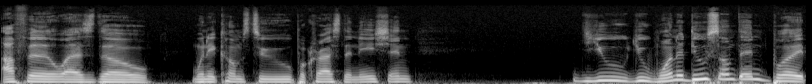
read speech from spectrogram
I feel as though when it comes to procrastination, you you want to do something, but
